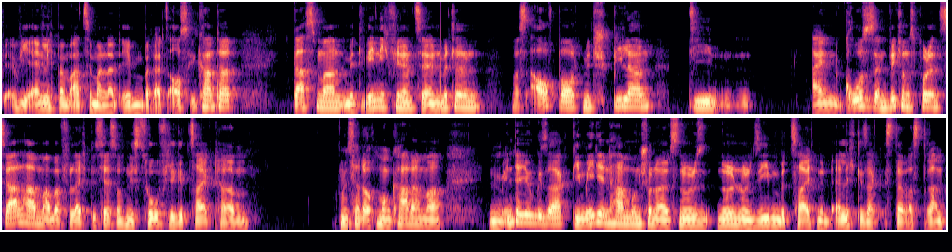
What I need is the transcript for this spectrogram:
wie ähnlich beim AC Mailand eben bereits ausgekannt hat, dass man mit wenig finanziellen Mitteln was aufbaut mit Spielern, die ein großes Entwicklungspotenzial haben, aber vielleicht bis jetzt noch nicht so viel gezeigt haben. Und das hat auch Moncada mal in einem Interview gesagt, die Medien haben uns schon als 007 bezeichnet. Ehrlich gesagt ist da was dran.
